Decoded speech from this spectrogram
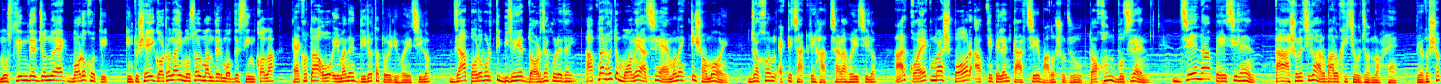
মুসলিমদের জন্য এক বড় ক্ষতি, কিন্তু সেই ঘটনাই মুসলমানদের মধ্যে শৃঙ্খলা, একতা ও ইমানের দৃঢ়তা তৈরি হয়েছিল, যা পরবর্তী বিজয়ের দরজা খুলে দেয়। আপনার হয়তো মনে আছে এমন একটি সময় যখন একটি চাকরি হাতছাড়া হয়েছিল আর কয়েক মাস পর আপনি পেলেন তার চেয়ে ভালো সুযোগ, তখন বুঝলেন যে না পেয়েছিলেন তা আসলে ছিল আরও ভালো কিছুর জন্য। হ্যাঁ প্রিয় দর্শক,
